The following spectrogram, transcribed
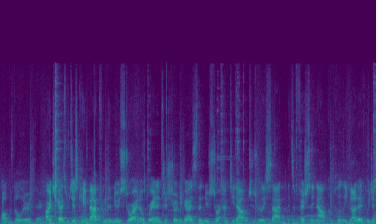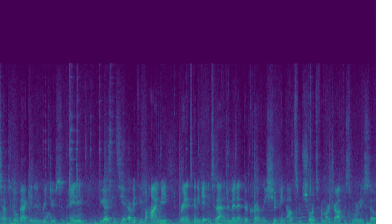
Bob the Builder right there. All right, you guys, we just came back from the new store. I know Brandon just showed you guys the new store emptied out, which is really sad. It's officially now completely gutted. We just have to go back in and redo some painting. You guys can see everything behind me. Brandon's gonna get into that in a minute. They're currently shipping out some shorts from our drop this morning, so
